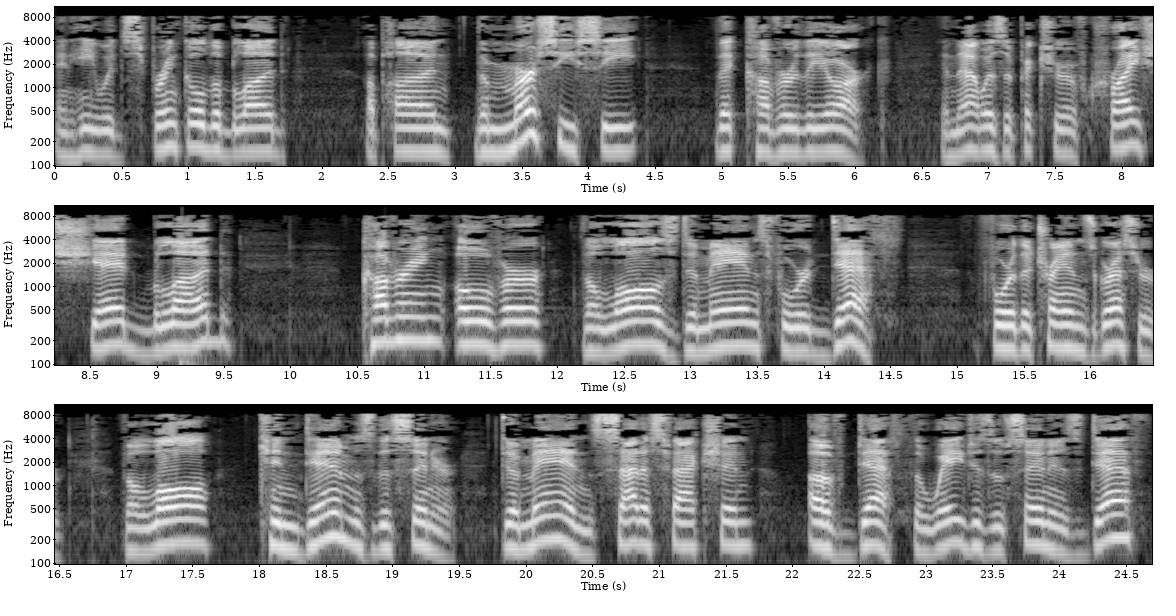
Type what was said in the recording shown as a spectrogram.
And he would sprinkle the blood upon the mercy seat that covered the Ark. And that was a picture of Christ shed blood covering over the law's demands for death for the transgressor. The law condemns the sinner demands satisfaction of death. The wages of sin is death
